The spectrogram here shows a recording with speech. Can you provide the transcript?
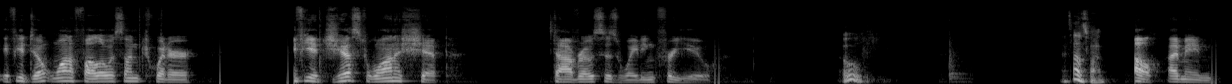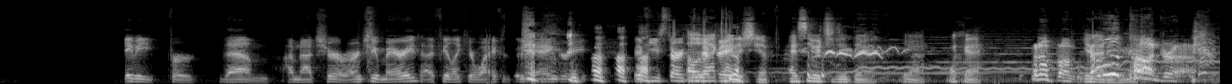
if you don't want to follow us on Twitter, if you just want to ship, Stavros is waiting for you. Oh, that sounds fun. Oh, I mean, maybe for them. I'm not sure. Aren't you married? I feel like your wife is going to be angry if you start Oh, that kind of ship. I see what you did there. Yeah. Okay. Ba-dum-bum. Get outta Double here. entendre.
